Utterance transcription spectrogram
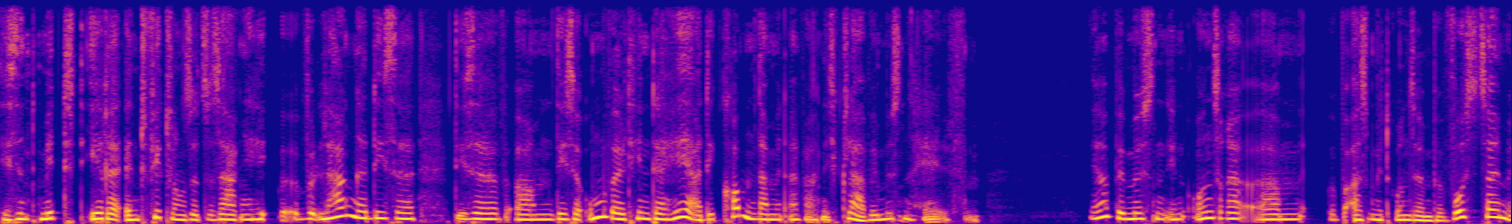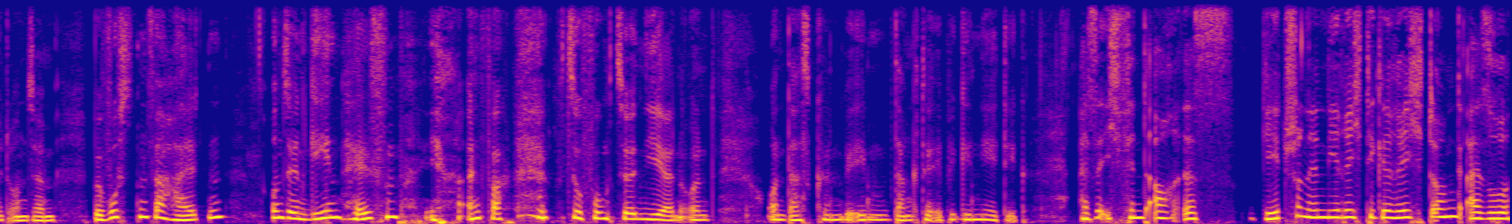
Die sind mit ihrer Entwicklung sozusagen lange diese, diese, ähm, diese Umwelt hinterher. Die kommen damit einfach nicht klar. Wir müssen helfen. Ja, wir müssen in unserer, ähm, also mit unserem Bewusstsein, mit unserem bewussten Verhalten unseren Genen helfen, ja, einfach zu funktionieren. Und, und das können wir eben dank der Epigenetik. Also ich finde auch, es geht schon in die richtige Richtung. Also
